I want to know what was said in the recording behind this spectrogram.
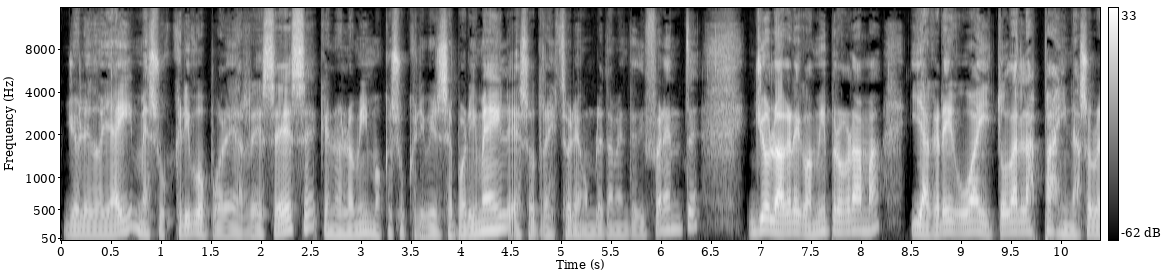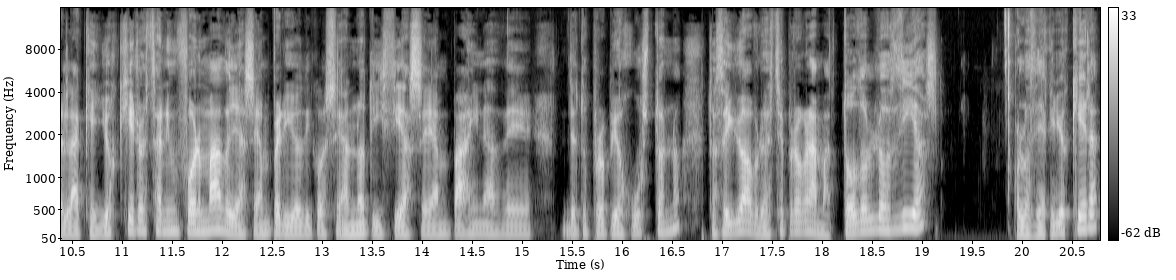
Yo le doy ahí, me suscribo por RSS, que no es lo mismo que suscribirse por email, es otra historia completamente diferente. Yo lo agrego a mi programa y agrego ahí todas las páginas sobre las que yo quiero estar informado, ya sean periódicos, sean noticias, sean páginas de, de tus propios gustos, ¿no? Entonces yo abro este programa todos los días los días que yo quiera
